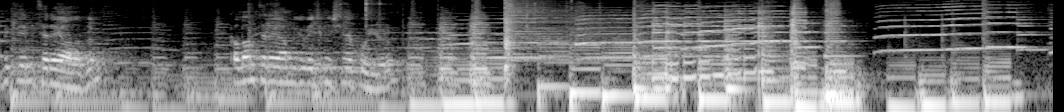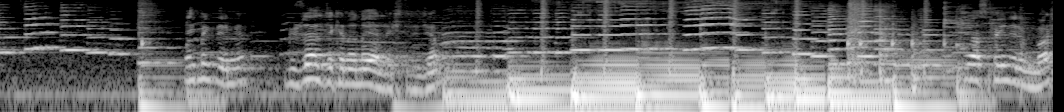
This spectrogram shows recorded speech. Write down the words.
İpeklerimi tereyağladım. Kalan tereyağımı güvecimin içine koyuyorum. Güzelce kenarına yerleştireceğim. Biraz peynirim var.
